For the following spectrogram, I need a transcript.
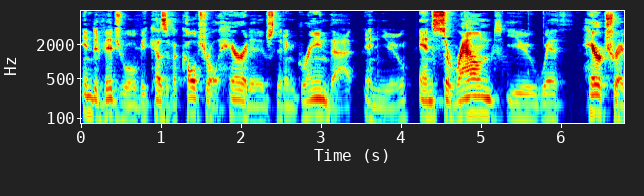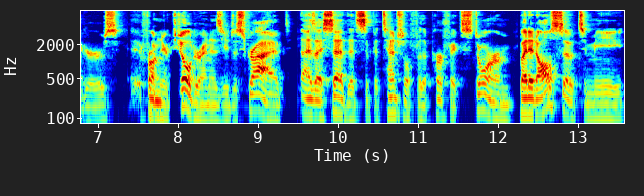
individual because of a cultural heritage that ingrained that in you and surround you with hair triggers from your children, as you described. As I said, that's the potential for the perfect storm. But it also, to me,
